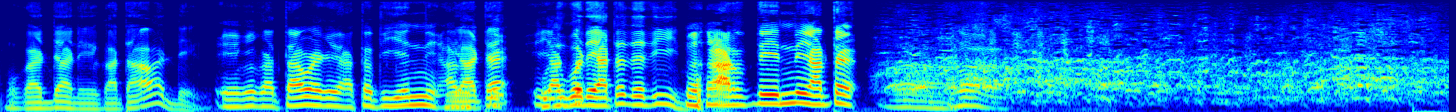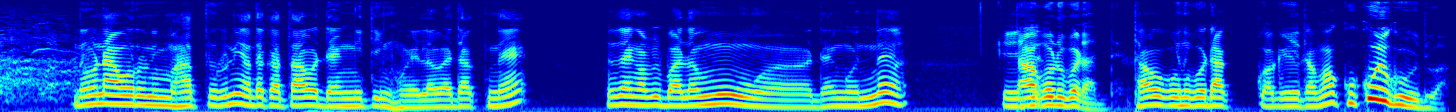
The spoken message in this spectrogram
මොකක්දානේ කතාවත්ද ඒක? කතාව අත තියෙන්නේ. යට? යටකොට යට දෙදී අර්ථයෙන්නේ යට. නොනවරුණි මහත්තුරුණි අද කතාව දැන් ඉතින් හොයල වැඩක් නෑ දැන් අපි බලමු දැන් ඔන්න තාකොඩු කොටත්ද තව කුණු ගොඩක් වගේ තම කුකුල් ගූදුවක්.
